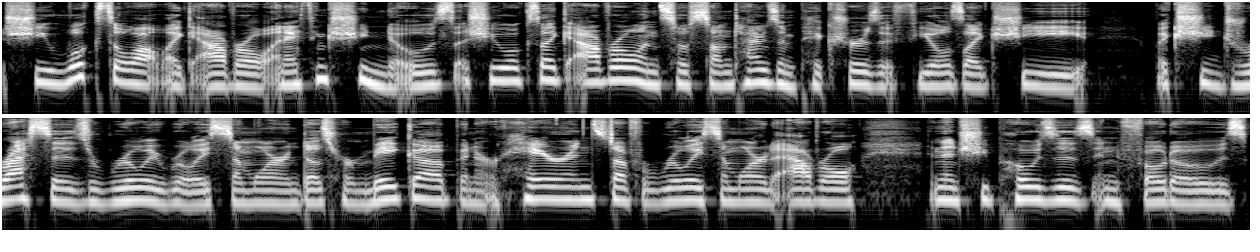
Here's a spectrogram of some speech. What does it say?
she looks a lot like Avril, and I think she knows that she looks like Avril, and so sometimes in pictures it feels like she like she dresses really, really similar and does her makeup and her hair and stuff really similar to Avril. And then she poses in photos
